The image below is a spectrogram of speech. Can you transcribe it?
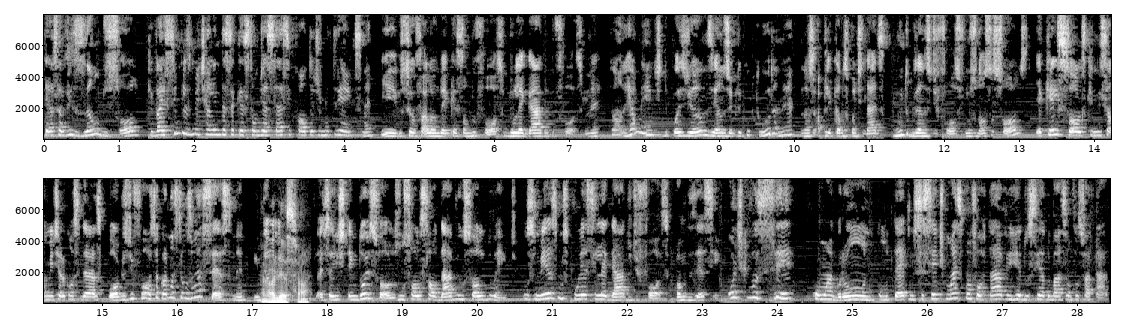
ter essa visão do solo que vai simplesmente além dessa questão de excesso e falta de nutrientes, né? E o senhor falando aí a questão do fósforo, do legado do fósforo, né? Então, realmente, depois de anos e anos de agricultura, né? Nós aplicamos quantidades muito grandes de fósforo nos nossos solos e aqueles solos que inicialmente eram considerados pobres de fósforo, agora nós temos um excesso, né? Então, Olha só. A gente tem dois solos, um solo saudável e um solo doente. Os mesmos com esse legado de fósforo, vamos dizer assim. Onde que você como agrônomo, como técnico, se sente mais confortável em reduzir a adubação fosfatada?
